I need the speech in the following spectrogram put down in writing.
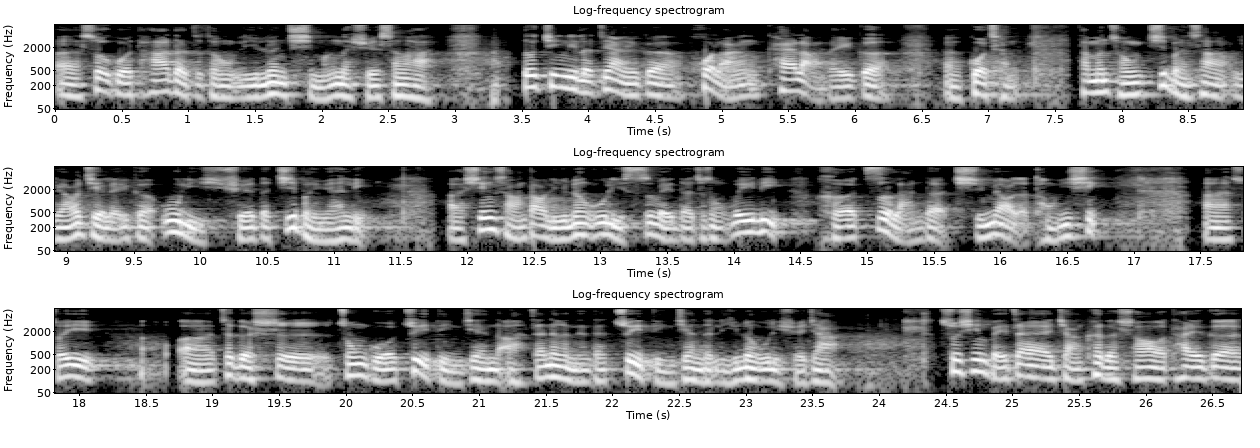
呃，受过他的这种理论启蒙的学生啊，都经历了这样一个豁然开朗的一个呃过程。他们从基本上了解了一个物理学的基本原理，啊，欣赏到理论物理思维的这种威力和自然的奇妙的统一性，啊，所以，呃，这个是中国最顶尖的啊，在那个年代最顶尖的理论物理学家。苏新北在讲课的时候，他一个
